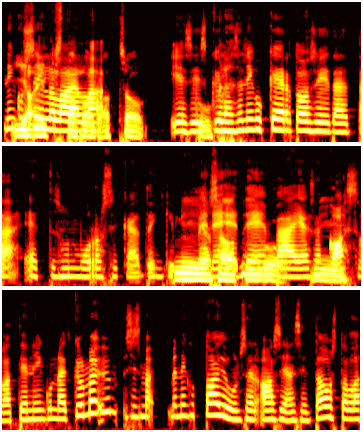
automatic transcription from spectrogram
niinku ja sillä lailla, katsoa Ja siis Huh. kyllähän se niinku kertoo siitä, että, että sun murrossikä jotenkin Niin, ja menee sä oot eteenpäin niinku- ja sä niin. kasvat ja niinku näitä. Kyllä mä, ym, siis mä, mä niinku tajun sen asian siinä taustalla,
